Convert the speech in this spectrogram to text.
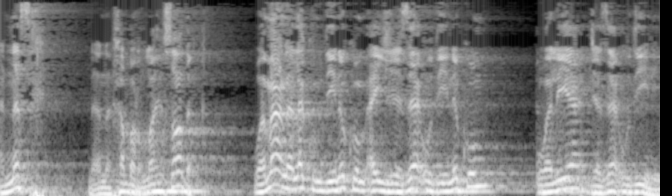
النسخ. لأن خبر الله صادق. ومعنى لكم دينكم أي جزاء دينكم ولي جزاء ديني.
